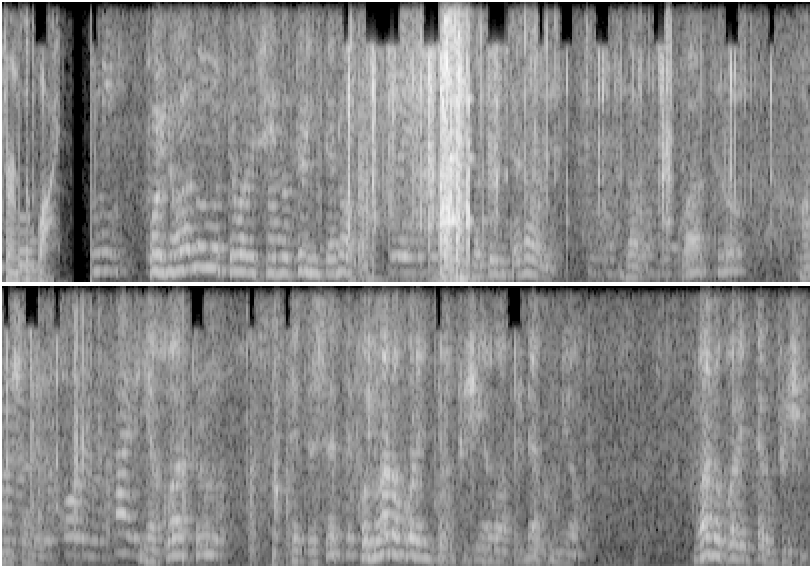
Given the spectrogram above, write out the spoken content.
Terms apply. Foi no ano, te vou dicir, no 39. No 39. No, 4, vamos a ver. Día 4, 7, 7. Foi no ano 41 fixen a primeira comunión. No ano 41 fixen.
